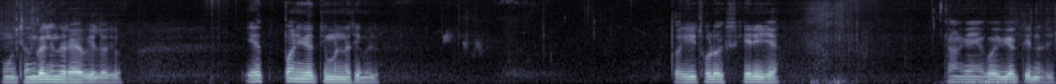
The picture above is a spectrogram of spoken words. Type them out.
હું જંગલની અંદર આવેલો છું. એક પણ વ્યક્તિ મને નથી મળ્યું. તો એ થોડોક સ્કેરી છે. કારણ કે અહીંયા કોઈ વ્યક્તિ જ નથી.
